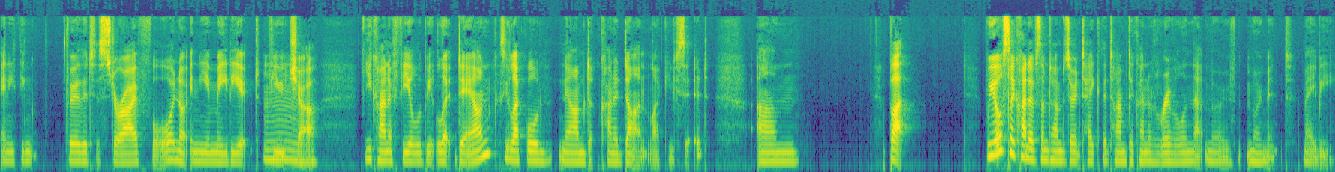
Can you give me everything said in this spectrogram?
anything further to strive for, not in the immediate future, you kind of feel a bit let down because you're like, well, now I'm d- kind of done, like you said. Um, but we also kind of sometimes don't take the time to kind of revel in that move, moment, maybe.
